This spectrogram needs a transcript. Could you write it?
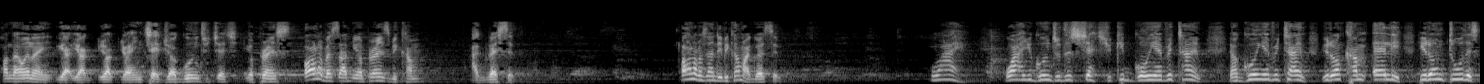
Sometimes when I, you, are, you, are, you, are, you are in church, you are going to church, your parents, all of a sudden your parents become aggressive. All of a sudden they become aggressive. Why? Why are you going to this church? You keep going every time. You're going every time. You don't come early. You don't do this.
